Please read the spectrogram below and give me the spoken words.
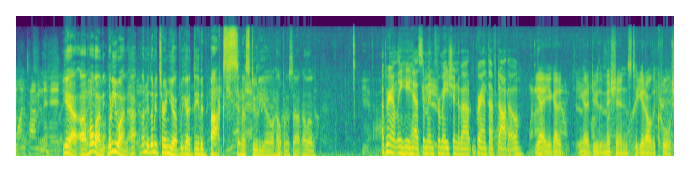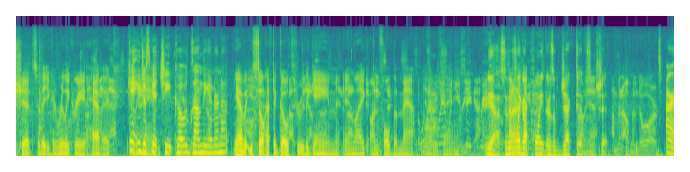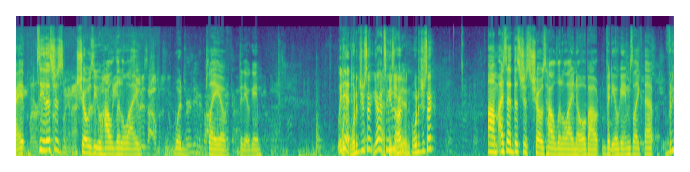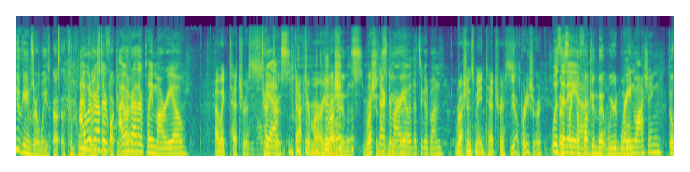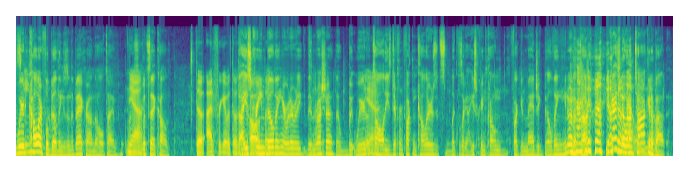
One time in the head. yeah. Um, hold on. What are you on? Uh, let me let me turn you up. We got David Box in the studio helping us out. Hold on. apparently, he has some information about Grand Theft Auto. Yeah, you gotta you gotta do the missions to get all the cool shit so that you can really create havoc. In Can't you just game. get cheat codes on the internet? Yeah, but you still have to go through the game and like unfold the map and everything. Yeah. So there's like a point. There's objectives and shit. I'm gonna open the door. All right. See, this just shows you how little I would play a video game. We What- did. What, did you say? Yeah, it's easy. did. What did you say? Um, I said this just shows how little I know about video games like that. Video games are a waste. Uh, a complete I would waste rather of fucking I would time. rather play Mario. I like Tetris. Tetris. Dr. Mario. Russians. Russians. Dr. Mario, that. that's a good one. Russians made Tetris. Yeah, I'm pretty sure. Was That's it like a, the uh, fucking that weird little, brainwashing The weird scheme? colorful buildings in the background the whole time. What's, Yeah. What's that called? The I forget what those The are ice called, cream building or whatever they- in Russia. The b- weird. It's all these different fucking colors. It's looks like an ice cream cone fucking magic building. You know what I I'm talking? I You guys know know what I'm that one, talking no. about?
